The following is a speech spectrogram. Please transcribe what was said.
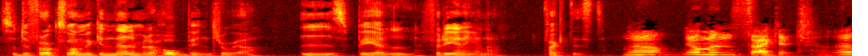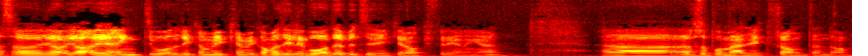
så du får också vara mycket närmare hobbyn tror jag i spelföreningarna faktiskt. Ja, ja men säkert. Alltså, jag, jag har ju hängt i både, det kan vi, kan vi komma till, i både butiker och föreningar. Uh, alltså på Magic-fronten då.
